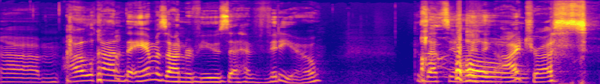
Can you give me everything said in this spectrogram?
Um, I'll look on the Amazon reviews that have video because that's the only thing I Oh. trust.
